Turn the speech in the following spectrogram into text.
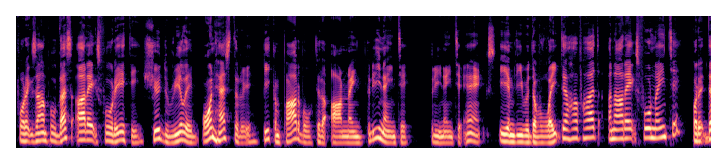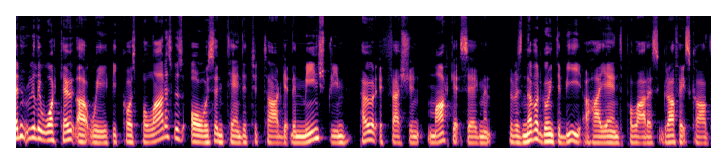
For example, this RX 480 should really, on history, be comparable to the R9 390. 390X. AMD would have liked to have had an RX 490, but it didn't really work out that way because Polaris was always intended to target the mainstream, power efficient market segment. There was never going to be a high-end Polaris graphics card.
